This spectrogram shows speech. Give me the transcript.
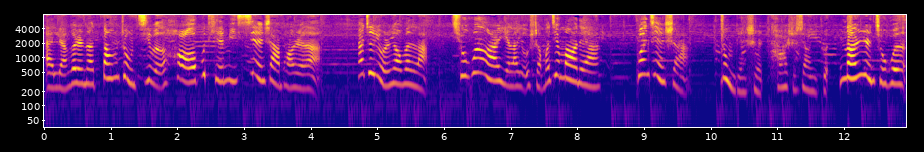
哎，两个人呢当众激吻，好不甜蜜，羡煞旁人啊！那就有人要问了，求婚而已了，有什么劲爆的呀？关键是啊，重点是他是向一个男人求婚。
